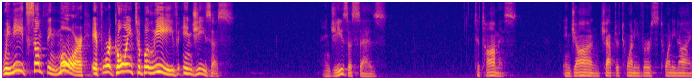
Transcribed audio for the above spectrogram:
We need something more if we're going to believe in Jesus. And Jesus says to Thomas, in John chapter 20, verse 29.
